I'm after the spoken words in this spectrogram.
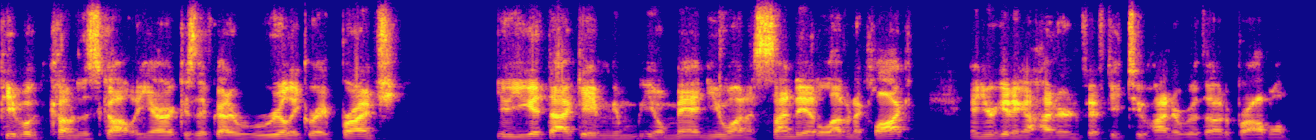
people can come to the Scotland Yard because they've got a really great brunch. You know, you get that game, you know, Man U on a Sunday at 11 o'clock, and you're getting 150, 200 without a problem.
